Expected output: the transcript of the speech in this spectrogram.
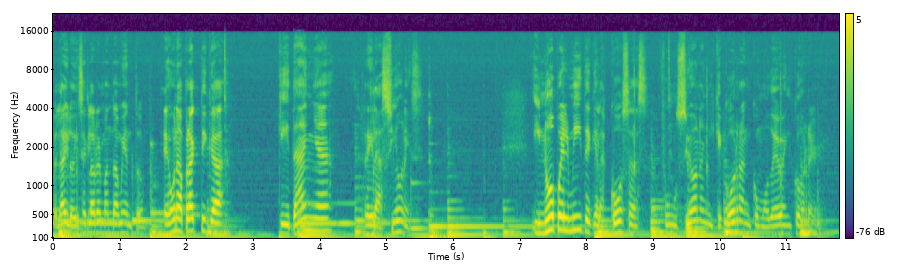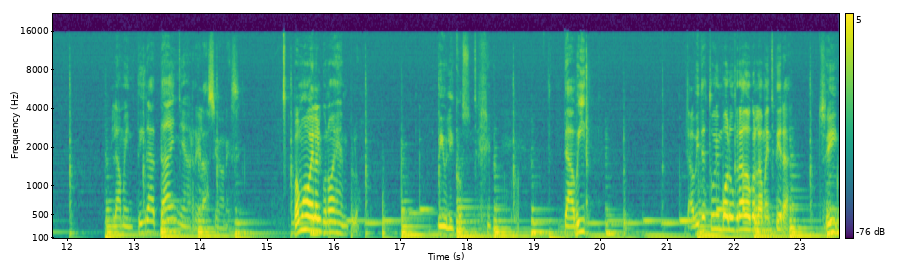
¿verdad? Y lo dice claro el mandamiento, es una práctica que daña relaciones y no permite que las cosas funcionen y que corran como deben correr. La mentira daña relaciones. Vamos a ver algunos ejemplos bíblicos. David. David estuvo involucrado con la mentira. Sí.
